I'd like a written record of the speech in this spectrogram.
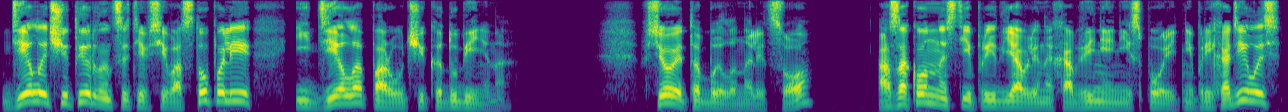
дело 14 в Севастополе и дело поручика Дубинина. Все это было налицо, о законности предъявленных обвинений спорить не приходилось,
